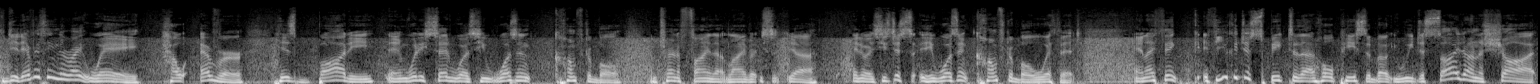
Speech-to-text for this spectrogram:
he did everything the right way. However, his body and what he said was he wasn't comfortable. I'm trying to find that line, but yeah. Anyways, he's just he wasn't comfortable with it. And I think if you could just speak to that whole piece about we decide on a shot,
